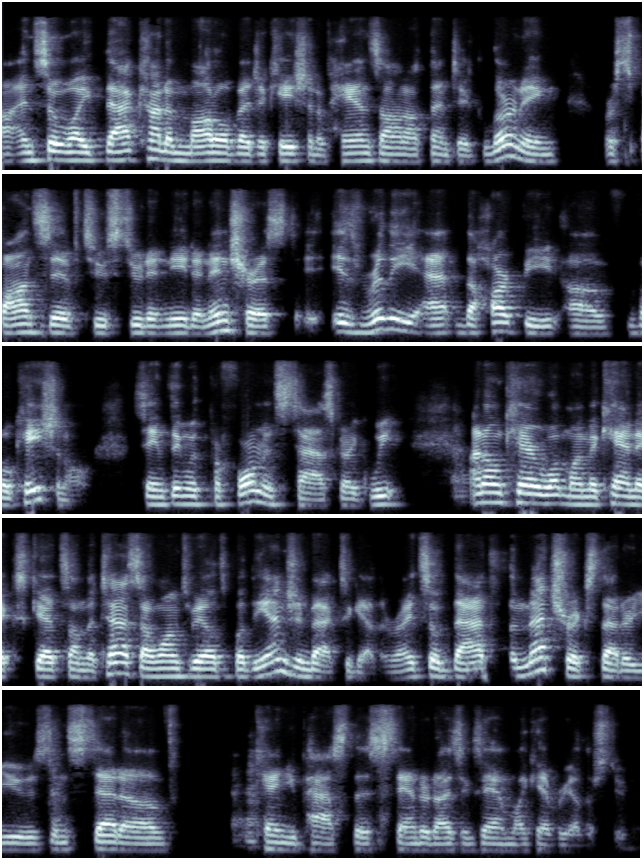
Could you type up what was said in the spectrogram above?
Uh, and so, like that kind of model of education of hands-on, authentic learning, responsive to student need and interest, is really at the heartbeat of vocational. Same thing with performance task. Like we, I don't care what my mechanics gets on the test. I want them to be able to put the engine back together, right? So that's the metrics that are used instead of can you pass this standardized exam like every other student?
